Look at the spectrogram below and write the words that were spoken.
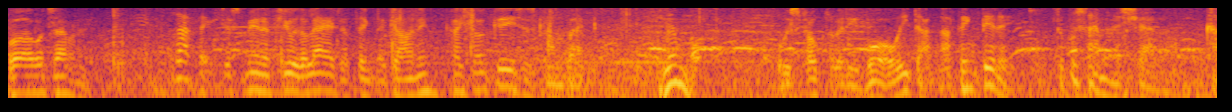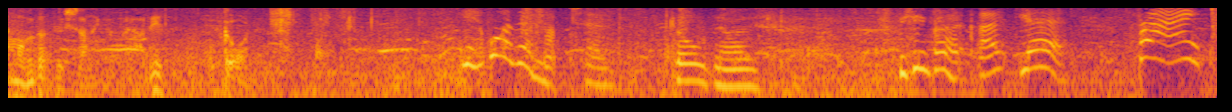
Well, what's happening? Nothing. Just me and a few of the lads I think they're going in, in case our geezer's come back. Then what? We spoke to Eddie Wall. He done nothing, did he? Look what's happening in the shadow. Come on, we've got to do something about it. Go on. Yeah, what are them up to? God knows. You seen Pat? Uh, yeah. Frank!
